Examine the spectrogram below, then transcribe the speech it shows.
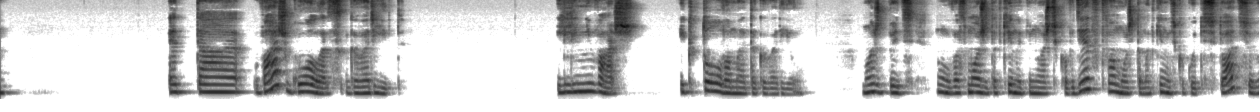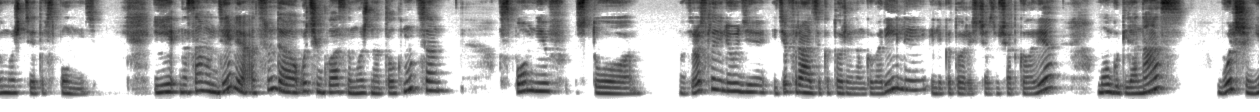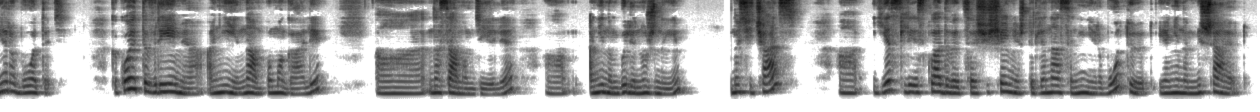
это ваш голос говорит или не ваш? И кто вам это говорил? Может быть, ну, вас может откинуть немножечко в детство, может там откинуть какую-то ситуацию, вы можете это вспомнить. И на самом деле отсюда очень классно можно оттолкнуться, вспомнив, что мы взрослые люди, и те фразы, которые нам говорили или которые сейчас звучат в голове, могут для нас больше не работать. Какое-то время они нам помогали, на самом деле, а, они нам были нужны, но сейчас, а, если складывается ощущение, что для нас они не работают и они нам мешают,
